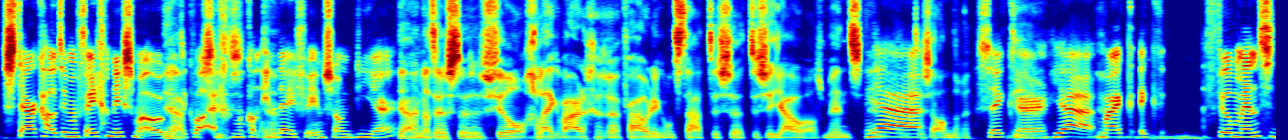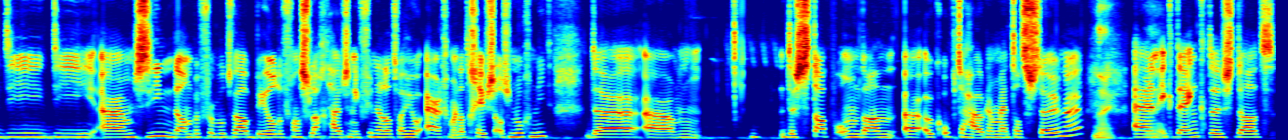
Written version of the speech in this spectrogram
sterk houdt in mijn veganisme ook. Ja, dat ik wel echt me kan Ja. inleven in zo'n dier. ja, en dat er dus een veel gelijkwaardigere verhouding ontstaat tussen, tussen jou als mens en, tussen anderen. Zeker, ja. Ja. Maar ik, ik, veel mensen die, die ehm, zien dan bijvoorbeeld wel beelden van slachthuizen... en die vinden dat wel heel erg. Maar dat geeft ze alsnog niet de, de stap om dan eh, ook op te houden met dat steunen. Nee. En Nee. ik denk dus dat,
